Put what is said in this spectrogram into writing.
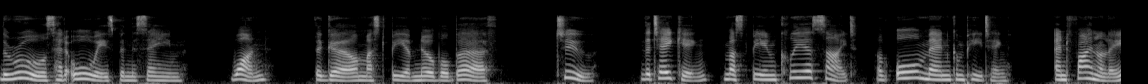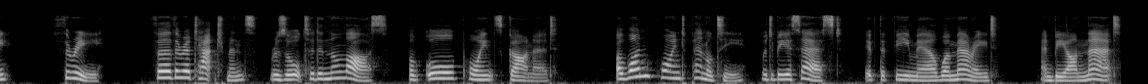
The rules had always been the same: (1) The girl must be of noble birth; (2) The taking must be in clear sight of all men competing; and finally (3) Further attachments resulted in the loss of all points garnered. A one point penalty would be assessed if the female were married; and beyond that,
